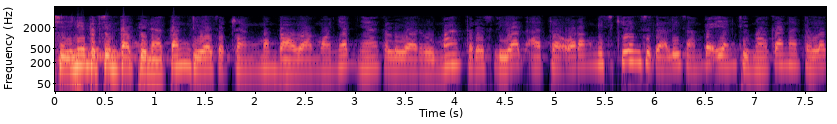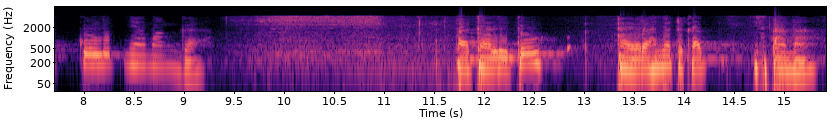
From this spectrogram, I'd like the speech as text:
Ji ini pecinta binatang Dia sedang membawa monyetnya keluar rumah Terus lihat ada orang miskin sekali Sampai yang dimakan adalah kulitnya mangga Padahal itu daerahnya dekat istana.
